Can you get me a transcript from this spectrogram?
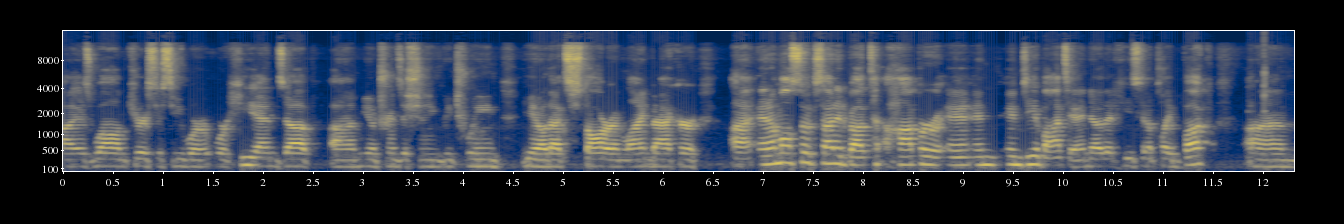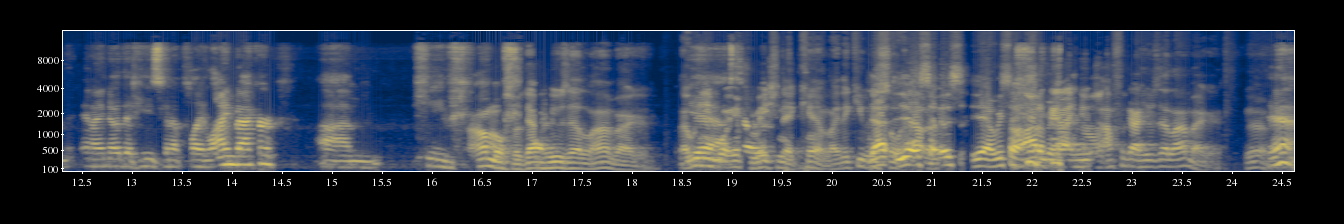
uh, as well. I'm curious to see where, where he ends up, um, you know, transitioning between, you know, that star and linebacker. Uh, and I'm also excited about Hopper and, and, and Diabate. I know that he's going to play Buck, um, and I know that he's going to play linebacker. Um, he I almost forgot he was at linebacker. Like we yeah, need more information so, at camp. Like they keep that, so yeah, so it's, yeah, we saw out of it. I forgot he was at linebacker. Yeah. yeah.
